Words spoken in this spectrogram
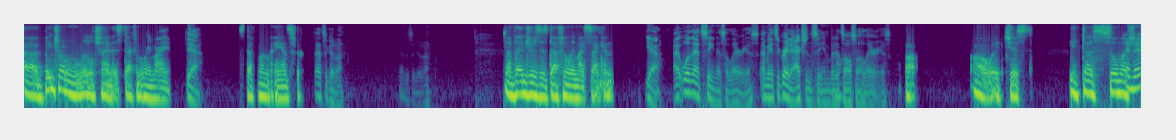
uh, Big Trouble in Little China is definitely my. Yeah. It's definitely my answer. That's a good one. That is a good one. Avengers is definitely my second. Yeah. I, well, that scene is hilarious. I mean, it's a great action scene, but it's also hilarious. Oh, it just it does so much. And then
